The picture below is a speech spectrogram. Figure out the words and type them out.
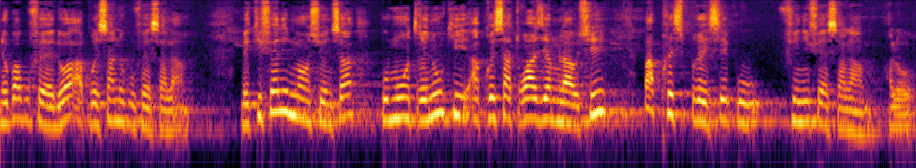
nous pas pour faire doigt, après ça nous pour faire salam mais qui fait, il mentionne ça pour montrer nous qu'après sa troisième là aussi, pas pressé pour finir faire salam. Alors,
